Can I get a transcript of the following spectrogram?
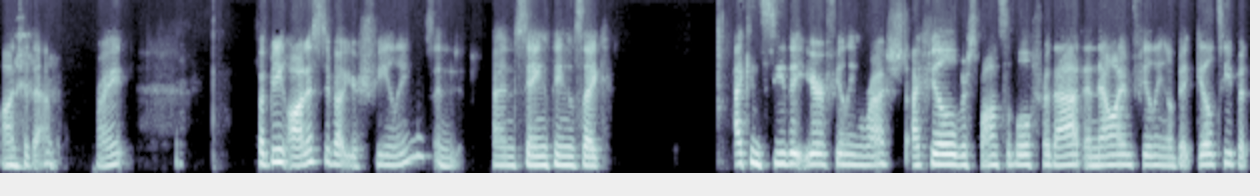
onto them, right? But being honest about your feelings and and saying things like I can see that you're feeling rushed. I feel responsible for that. And now I'm feeling a bit guilty, but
